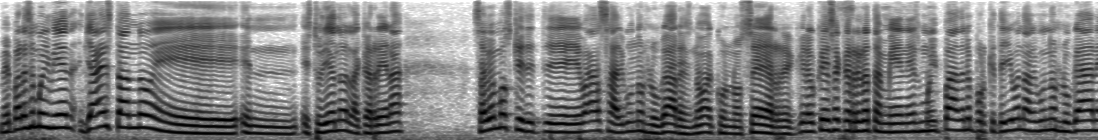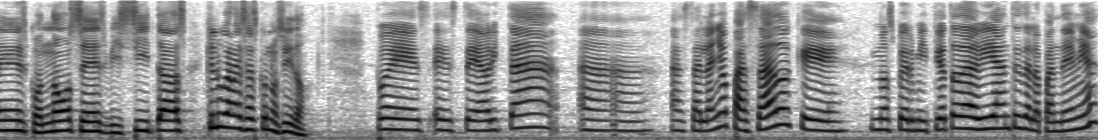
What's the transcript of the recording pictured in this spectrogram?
Me parece muy bien. Ya estando eh, en, estudiando en la carrera, sabemos que te vas a algunos lugares, ¿no? A conocer. Creo que esa carrera también es muy padre porque te llevan a algunos lugares, conoces, visitas. ¿Qué lugares has conocido? Pues, este, ahorita, ah, hasta el año pasado que nos permitió todavía antes de la pandemia,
